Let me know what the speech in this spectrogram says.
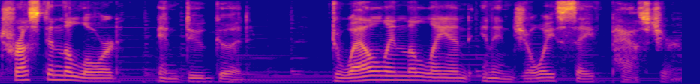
Trust in the Lord and do good. Dwell in the land and enjoy safe pasture.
